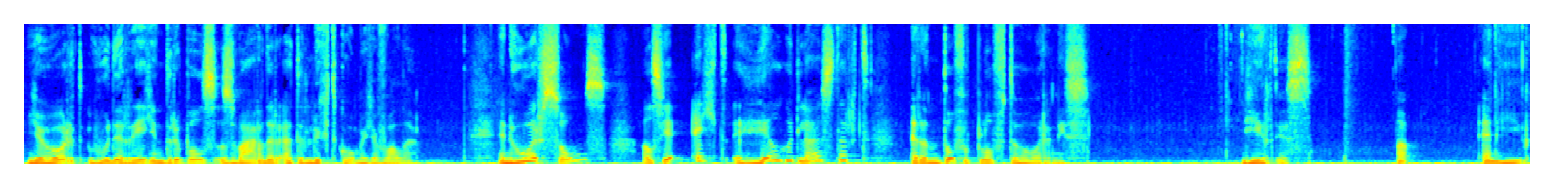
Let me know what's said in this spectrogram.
Je hoort hoe de regendruppels zwaarder uit de lucht komen gevallen. En hoe er soms, als je echt heel goed luistert, er een doffe plof te horen is. Hier dus. Ah, en hier.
